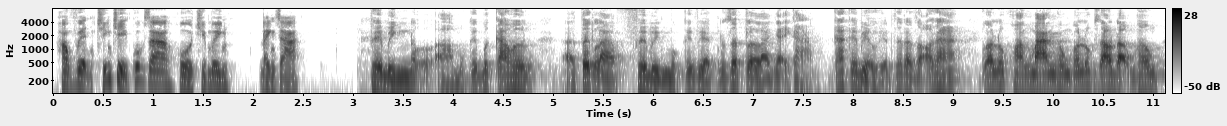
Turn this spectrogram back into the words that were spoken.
Học viện Chính trị Quốc gia Hồ Chí Minh đánh giá. Phê bình nó ở một cái mức cao hơn, à, tức là phê bình một cái việc nó rất là nhạy cảm, các cái biểu hiện rất là rõ ràng, có lúc hoang mang không, có lúc dao động không,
